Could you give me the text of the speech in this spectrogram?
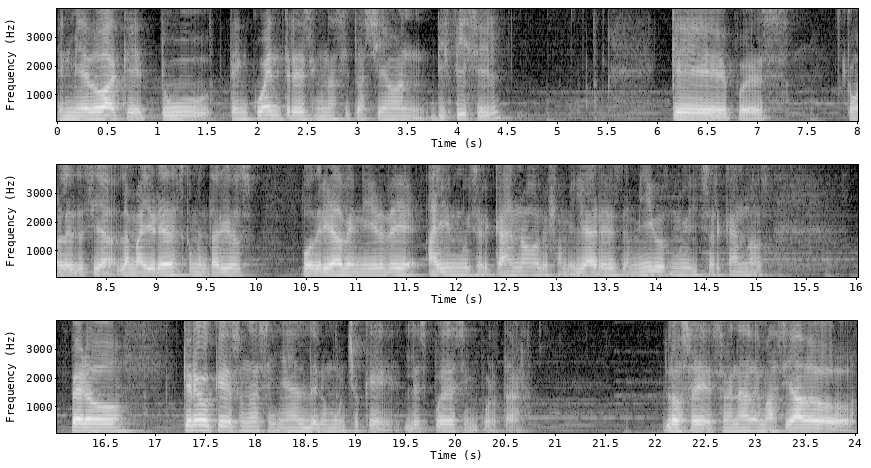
en miedo a que tú te encuentres en una situación difícil, que pues, como les decía, la mayoría de esos comentarios podría venir de alguien muy cercano, de familiares, de amigos muy cercanos, pero creo que es una señal de lo mucho que les puedes importar. Lo sé, suena demasiado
